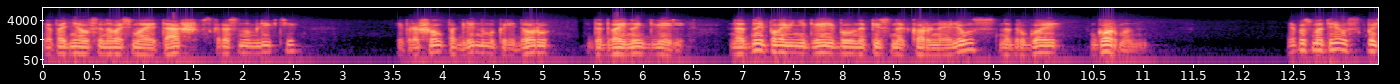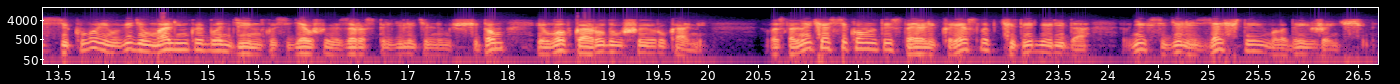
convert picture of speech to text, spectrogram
Я поднялся на восьмой этаж в скоростном лифте и прошел по длинному коридору до двойной двери. На одной половине двери было написано «Корнелиус», на другой «Горман». Я посмотрел сквозь стекло и увидел маленькую блондинку, сидевшую за распределительным щитом и ловко орудовавшую руками — в остальной части комнаты стояли кресла в четыре ряда. В них сидели изящные молодые женщины.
